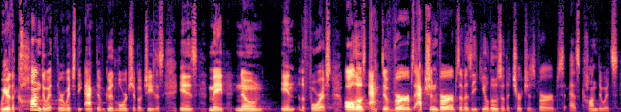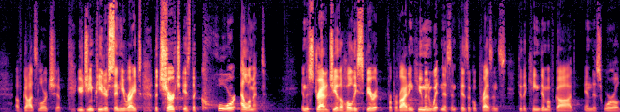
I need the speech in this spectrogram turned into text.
We are the conduit through which the active good lordship of Jesus is made known in the forest. All those active verbs, action verbs of Ezekiel, those are the church's verbs as conduits of God's lordship. Eugene Peterson, he writes, the church is the core element in the strategy of the Holy Spirit for providing human witness and physical presence to the kingdom of God in this world.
